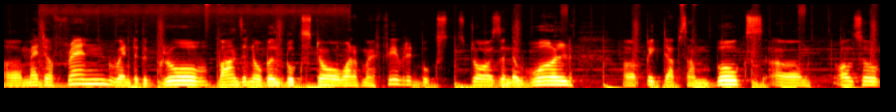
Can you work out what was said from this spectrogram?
uh, met a friend, went to the Grove, Barnes and Noble bookstore, one of my favorite bookstores in the world. Uh, picked up some books, um, also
